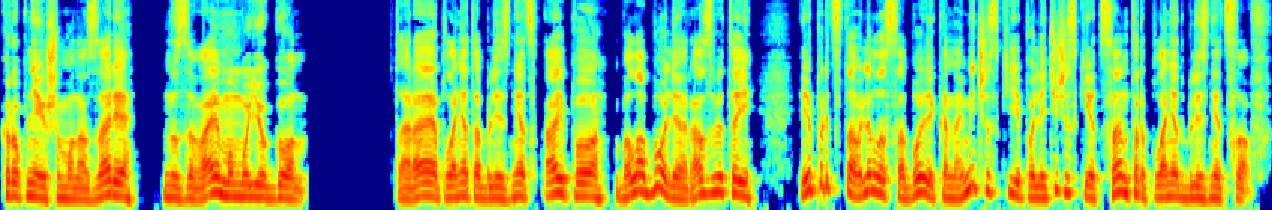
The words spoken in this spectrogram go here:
крупнейшему на Заре, называемому Югон. Вторая планета-близнец Айпо была более развитой и представляла собой экономический и политический центр планет-близнецов.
